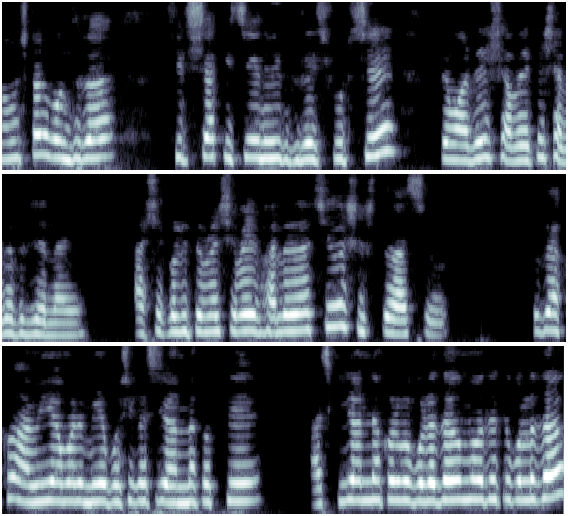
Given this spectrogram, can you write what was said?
নমস্কার বন্ধুরা, শীর্ষা কিচেন উইথ ভিলেজ ফুডসে তোমাদের সবাইকে স্বাগত জানাই। আশা করি তোমরা সবাই ভালো আছো, সুস্থ আছো। তো দেখো, আমি আমার মেয়ে বসে গেছি রান্না করতে। আজ কি রান্না করব বলে দাও ওদেরকে বলে দাও।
